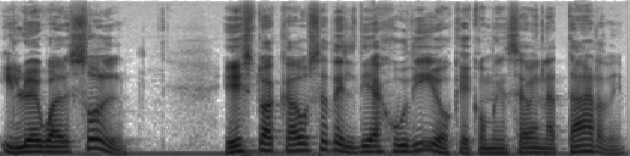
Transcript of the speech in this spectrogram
y luego al sol, esto a causa del día judío que comenzaba en la tarde.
